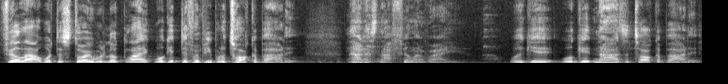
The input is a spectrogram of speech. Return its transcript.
fill out what the story would look like, we'll get different people to talk about it. Now that's not feeling right. We'll get we'll get Nas to talk about it.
